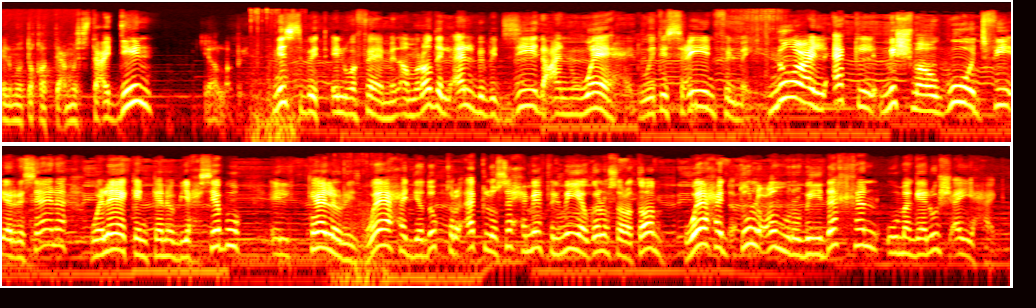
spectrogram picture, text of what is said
المتقطع مستعدين؟ يلا بينا. نسبة الوفاة من أمراض القلب بتزيد عن 91% نوع الأكل مش موجود في الرسالة ولكن كانوا بيحسبوا الكالوريز. واحد يا دكتور أكله صحي 100% وجاله سرطان. واحد طول عمره بيدخن وما جالوش أي حاجة.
